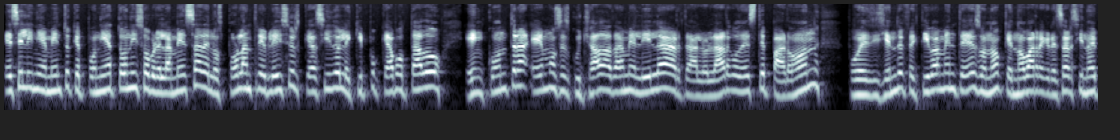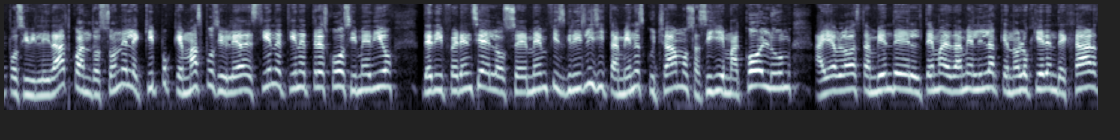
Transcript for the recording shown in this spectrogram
ese lineamiento que ponía Tony sobre la mesa de los Portland Trail Blazers, que ha sido el equipo que ha votado en contra. Hemos escuchado a Damian Lillard a lo largo de este parón pues diciendo efectivamente eso, ¿no? Que no va a regresar si no hay posibilidad, cuando son el equipo que más posibilidades tiene. Tiene tres juegos y medio de diferencia de los eh, Memphis Grizzlies y también escuchábamos a CJ McCollum. Ahí hablabas también del tema de Damian Lillard que no lo quieren dejar.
